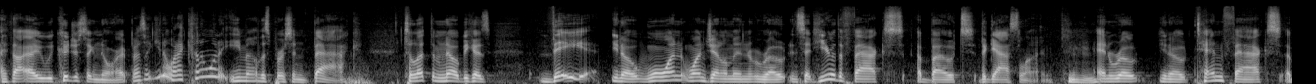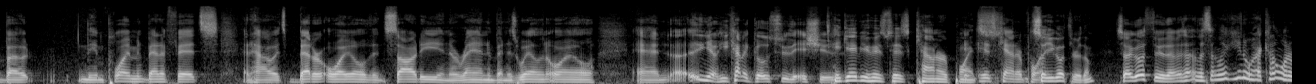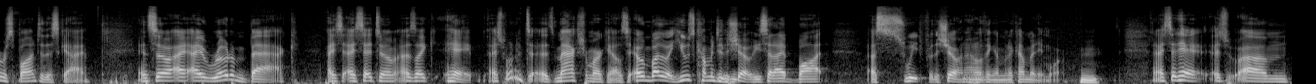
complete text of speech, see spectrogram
I thought I, we could just ignore it, but I was like, you know what? I kind of want to email this person back to let them know because they, you know, one one gentleman wrote and said, here are the facts about the gas line, and wrote, you know, ten facts about the employment benefits and how it's better oil than Saudi and Iran and Venezuelan oil, and uh, you know, he kind of goes through the issues. he gave you his his counterpoints. His counterpoint. So you go through them. So I go through them. And I I'm like, you know? I kind of want to respond to this guy. And so I, I wrote him back. I said to him, I was like, hey, I just wanted to, it's Max from Arkells. Oh, and by the way, he was coming to the show. He said, I bought a suite for the show and I don't think I'm going to come anymore. And I said, hey, um,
